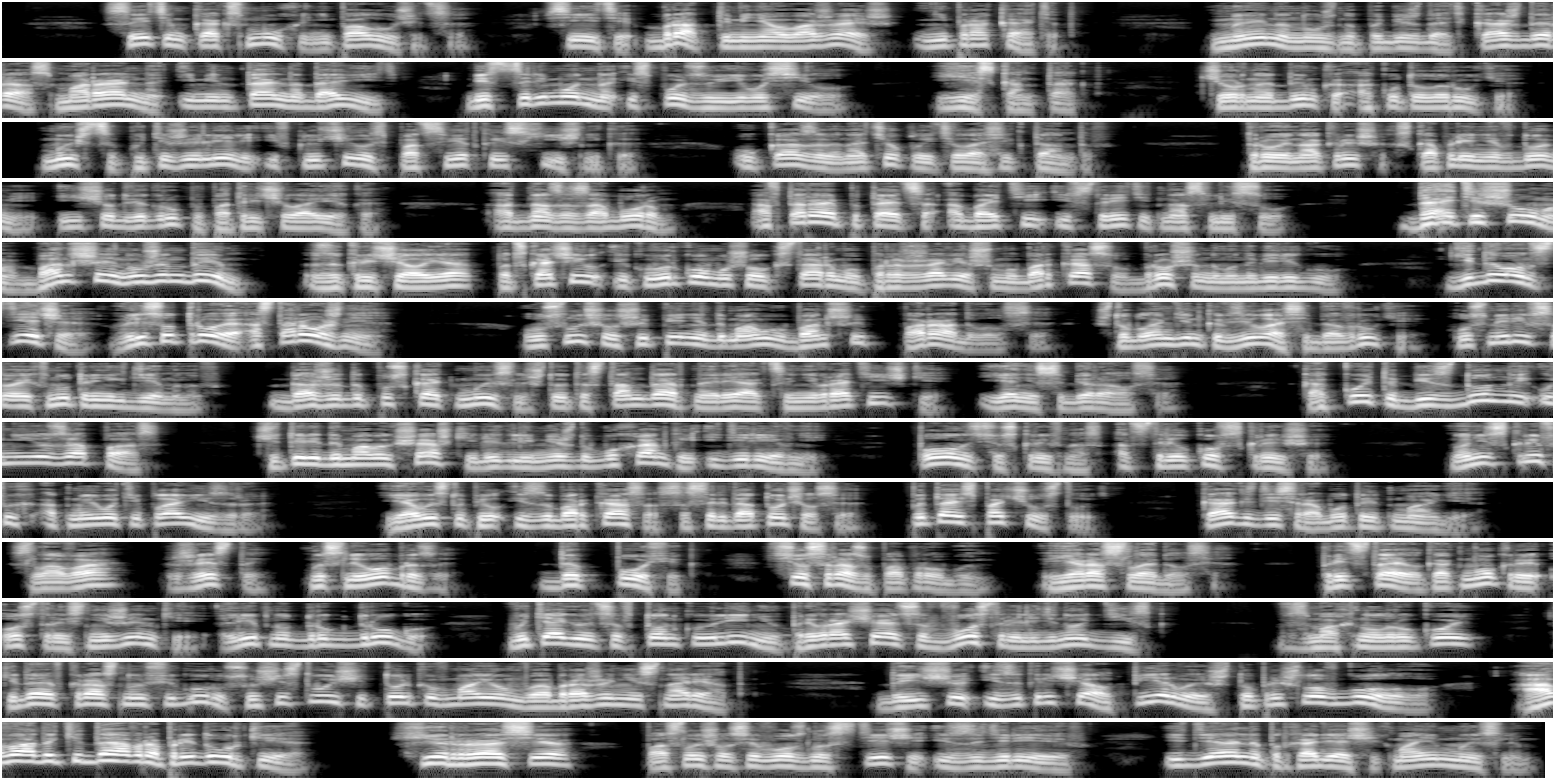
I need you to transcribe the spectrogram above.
С этим, как с мухой, не получится. Все эти «брат, ты меня уважаешь» не прокатят. Мэйна нужно побеждать каждый раз, морально и ментально давить, бесцеремонно используя его силу. Есть контакт. Черная дымка окутала руки. Мышцы потяжелели и включилась подсветка из хищника, указывая на теплые тела сектантов. Трое на крышах, скопление в доме и еще две группы по три человека. Одна за забором, а вторая пытается обойти и встретить нас в лесу. «Дайте шума! Банши, нужен дым!» — закричал я, подскочил и кувырком ушел к старому проржавевшему баркасу, брошенному на берегу. «Гидеон, стеча! В лесу трое! Осторожнее!» Услышал шипение дымовых банши, порадовался, что блондинка взяла себя в руки, усмирив своих внутренних демонов. Даже допускать мысль, что это стандартная реакция невротички, я не собирался. Какой-то бездонный у нее запас. Четыре дымовых шашки легли между буханкой и деревней, полностью скрыв нас от стрелков с крыши, но не скрыв их от моего тепловизора. Я выступил из-за баркаса, сосредоточился, пытаясь почувствовать, как здесь работает магия. Слова, жесты, мыслеобразы? Да пофиг, все сразу попробуем. Я расслабился. Представил, как мокрые острые снежинки липнут друг к другу, вытягиваются в тонкую линию, превращаются в острый ледяной диск. Взмахнул рукой, кидая в красную фигуру существующий только в моем воображении снаряд. Да еще и закричал первое, что пришло в голову. «Авада кедавра, придурки!» «Херасия!» — послышался возглас стечи из-за деревьев, идеально подходящий к моим мыслям.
